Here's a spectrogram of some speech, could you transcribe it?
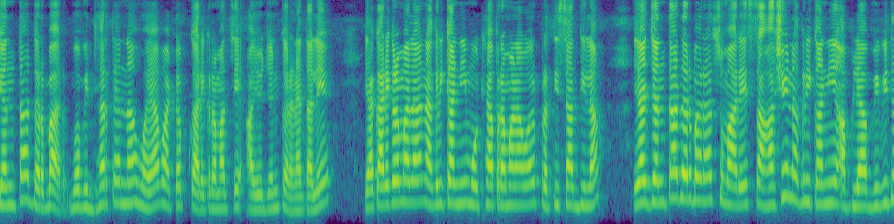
जनता दरबार व विद्यार्थ्यांना वया वाटप कार्यक्रमाचे आयोजन करण्यात आले. या कार्यक्रमाला नागरिकांनी मोठ्या प्रमाणावर प्रतिसाद दिला. या जनता दरबारात सुमारे सहाशे नागरिकांनी आपल्या विविध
